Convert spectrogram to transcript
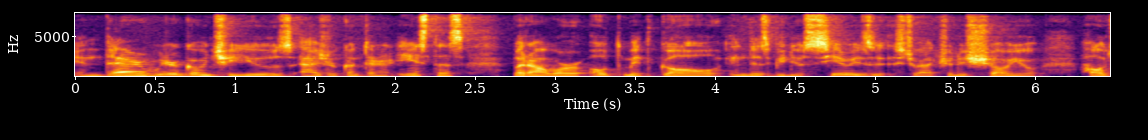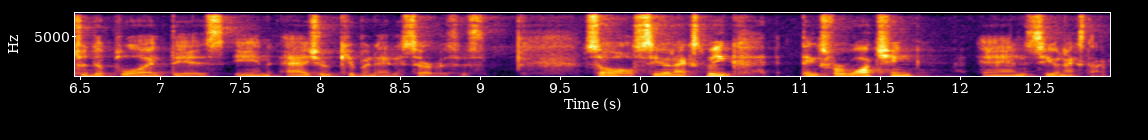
in there, we are going to use Azure Container Instance, but our ultimate goal in this video series is to actually show you how to deploy this in Azure Kubernetes Services. So I'll see you next week. Thanks for watching and see you next time.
